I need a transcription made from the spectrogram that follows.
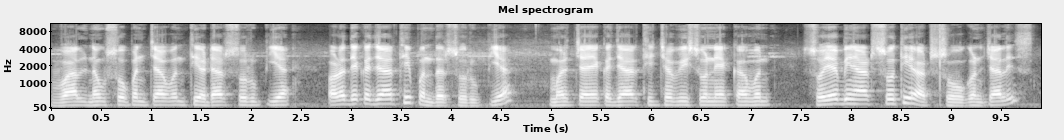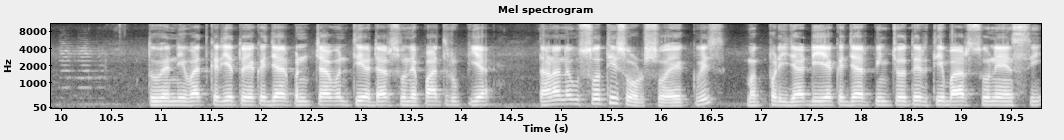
વાલ નવસો પંચાવનથી અઢારસો રૂપિયા, અડદ એક હજારથી પંદરસો રૂપિયા, મરચાં એક હજારથી છવ્વીસો ને એકાવન, સોયાબીન આઠસોથી આઠસો ઓગણચાલીસ. તુવેરની વાત કરીએ તો એક હજાર પંચાવનથી અઢારસો ને પાંચ રૂપિયા, ધાણા નવસોથી સોળસો એકવીસ મગફળી જાડી એક હજાર પંચોતેરથી બારસો ને એંસી.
